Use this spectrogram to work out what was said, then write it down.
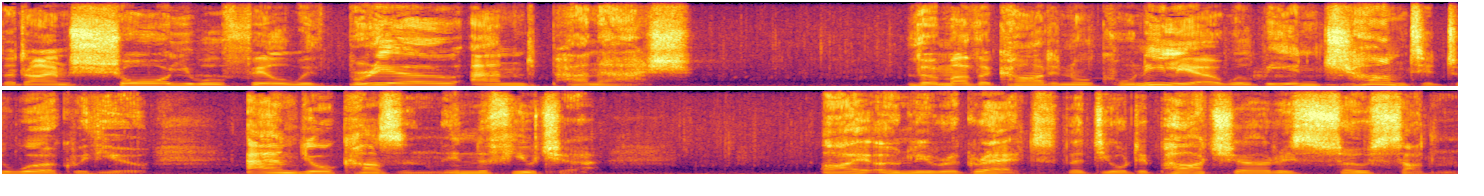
that I am sure you will fill with brio and panache. The Mother Cardinal Cornelia will be enchanted to work with you and your cousin in the future. I only regret that your departure is so sudden.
